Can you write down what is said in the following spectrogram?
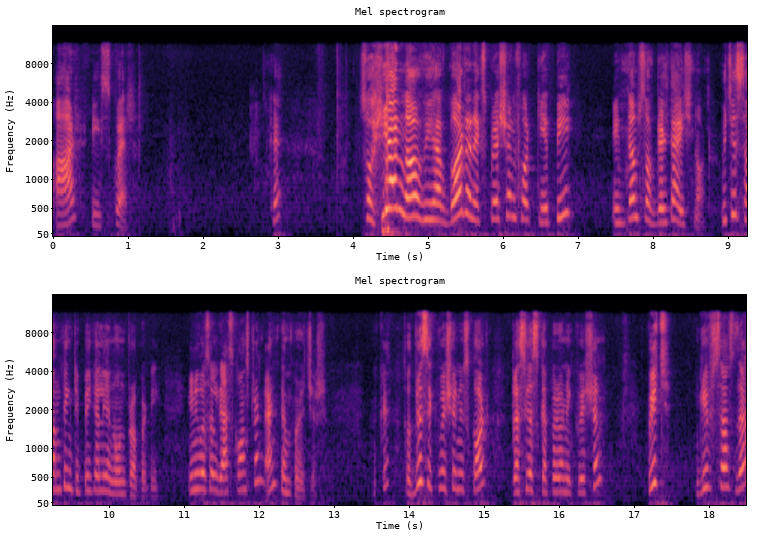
R T square. So, here now we have got an expression for Kp in terms of delta H naught which is something typically a known property universal gas constant and temperature. Okay. So, this equation is called Clausius-Clapeyron equation which gives us the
